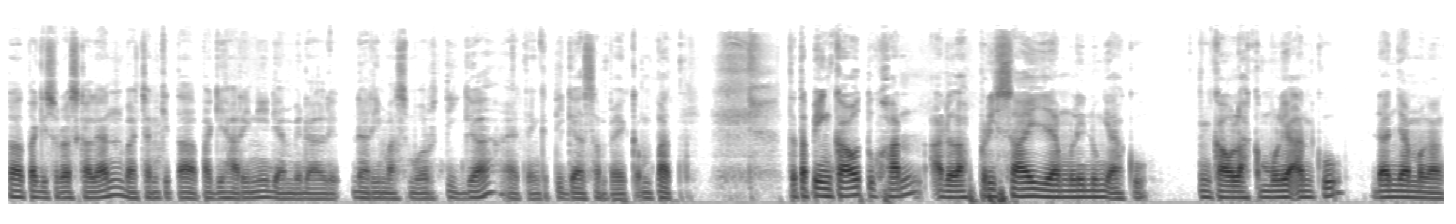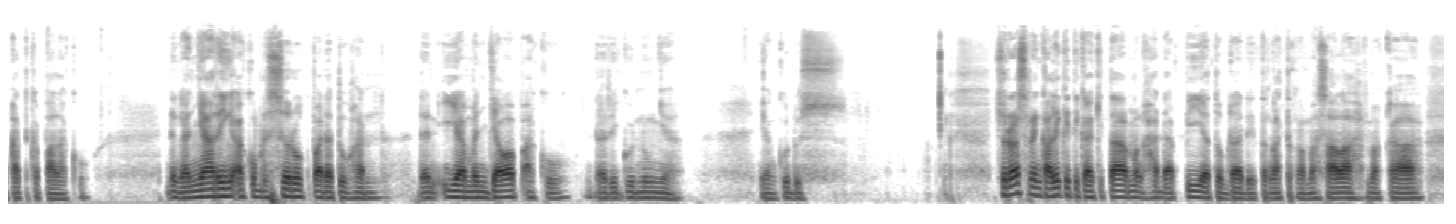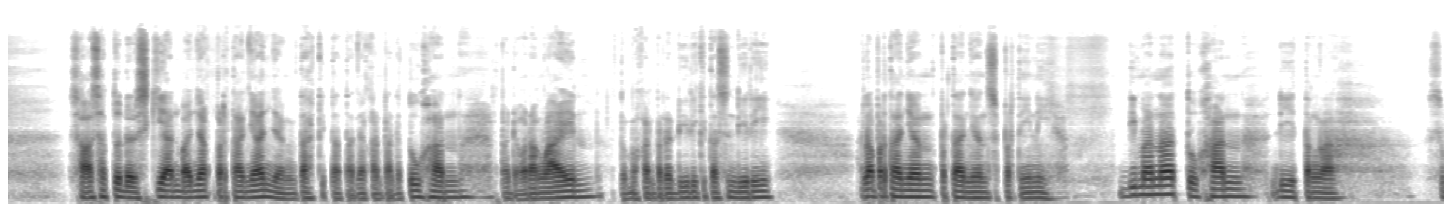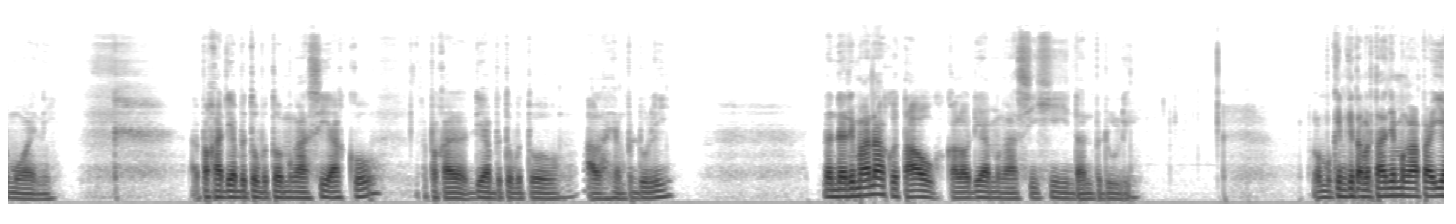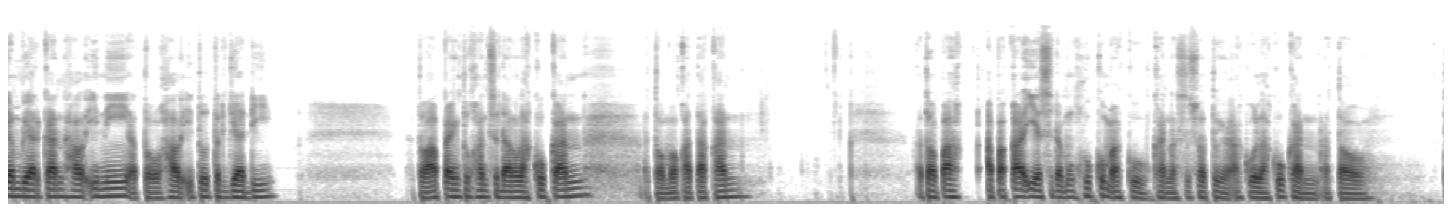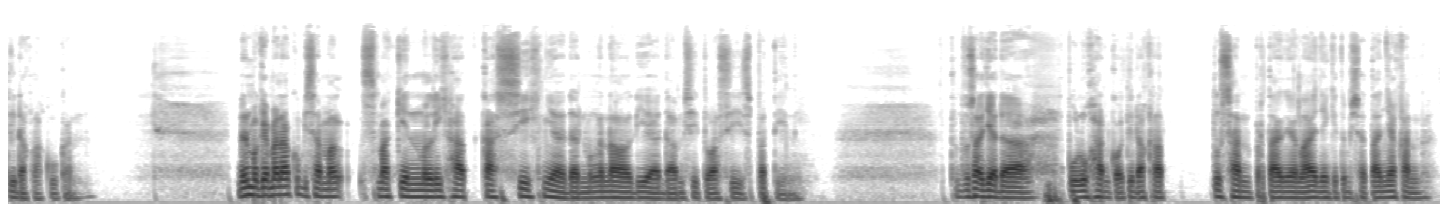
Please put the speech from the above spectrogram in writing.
Selamat pagi saudara sekalian, bacaan kita pagi hari ini diambil dari, dari Mazmur 3 ayat yang ketiga sampai keempat. Tetapi engkau Tuhan adalah perisai yang melindungi aku. Engkaulah kemuliaanku dan yang mengangkat kepalaku. Dengan nyaring aku berseru kepada Tuhan dan ia menjawab aku dari gunungnya yang kudus. Saudara sering kali ketika kita menghadapi atau berada di tengah-tengah masalah maka Salah satu dari sekian banyak pertanyaan yang entah kita tanyakan pada Tuhan, pada orang lain, atau bahkan pada diri kita sendiri adalah pertanyaan-pertanyaan seperti ini. Di mana Tuhan di tengah semua ini? Apakah dia betul-betul mengasihi aku? Apakah dia betul-betul Allah yang peduli? Dan dari mana aku tahu kalau dia mengasihi dan peduli? Kalau mungkin kita bertanya mengapa ia membiarkan hal ini atau hal itu terjadi, atau apa yang Tuhan sedang lakukan, atau mau katakan, atau apa, apakah ia sedang menghukum aku karena sesuatu yang aku lakukan atau tidak lakukan. Dan bagaimana aku bisa semakin melihat kasihnya dan mengenal dia dalam situasi seperti ini. Tentu saja ada puluhan kalau tidak ratusan pertanyaan lain yang kita bisa tanyakan.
